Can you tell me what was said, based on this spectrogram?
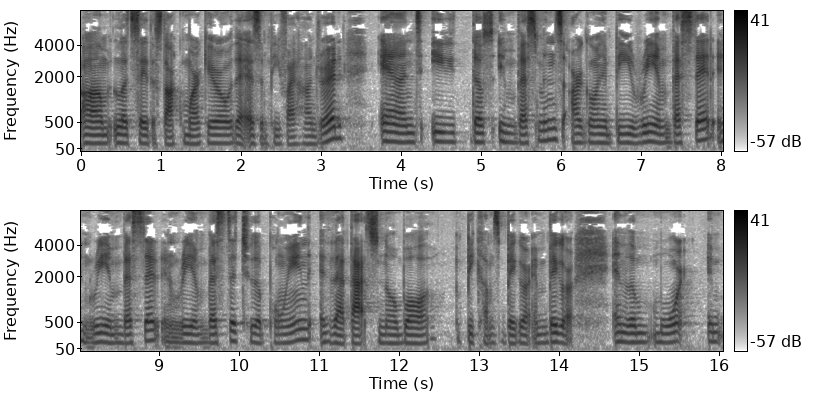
um, let's say, the stock market or the S and P 500, and those investments are going to be reinvested and reinvested and reinvested to the point that that snowball becomes bigger and bigger. And the more and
